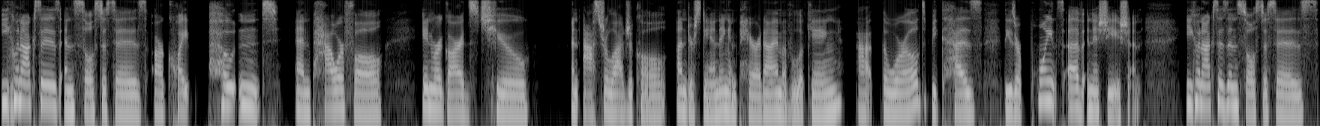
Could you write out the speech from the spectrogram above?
equinoxes and solstices are quite potent and powerful in regards to an astrological understanding and paradigm of looking at the world because these are points of initiation. Equinoxes and solstices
